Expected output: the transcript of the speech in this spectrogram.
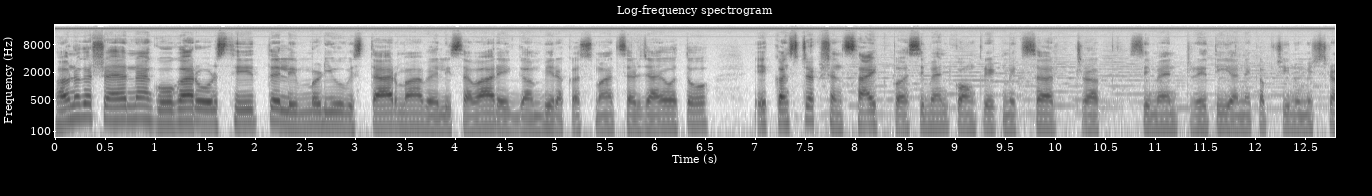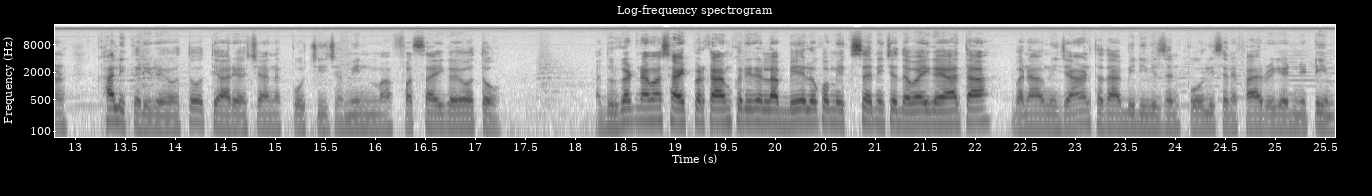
ભાવનગર શહેરના ઘોઘા રોડ સ્થિત લીંબડિયું વિસ્તારમાં વહેલી સવારે એક ગંભીર અકસ્માત સર્જાયો હતો. એક કન્સ્ટ્રક્શન સાઇટ પર cement, concrete, mixer, truck, cement, રેતી અને કપચીનું મિશ્રણ ખાલી કરી રહ્યો હતો ત્યારે અચાનક પોચી જમીનમાં ફસાઈ ગયો હતો. આ દુર્ઘટનામાં સાઇટ પર કામ કરી રહેલા બે લોકો મિક્સર નીચે દબાઈ ગયા હતા. બનાવની જાણ થતાં બી ડિવિઝન પોલીસ અને ફાયર બ્રિગેડની ટીમ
